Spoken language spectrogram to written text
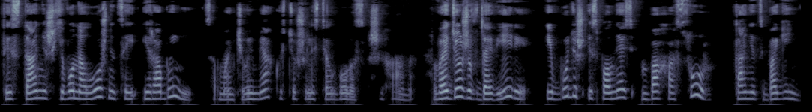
«Ты станешь его наложницей и рабыней», — с обманчивой мягкостью шелестел голос Шихана. «Войдешь в доверие и будешь исполнять Бахасур, танец богинь.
